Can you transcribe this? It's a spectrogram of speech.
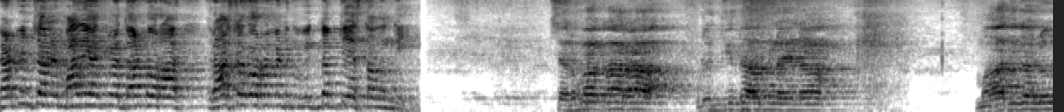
నడిపించాలని మాది హక్కుల దండోరా రాష్ట్ర గవర్నమెంట్కి విజ్ఞప్తి చేస్తూ ఉంది. చర్మకార వృత్తిదారులైన మాదిగలు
